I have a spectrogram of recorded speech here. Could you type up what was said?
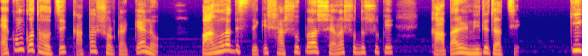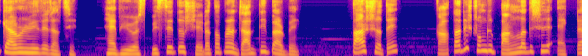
এখন কথা হচ্ছে কাতার সরকার কেন বাংলাদেশ থেকে সাতশো সেনা সদস্যকে কাতারে নিতে চাচ্ছে কি কারণে নিতে চাচ্ছে হ্যাঁ ভিউয়ার্স, বিস্তারিত সেটা তো আপনারা জানতেই পারবেন। তার সাথে কাতারের সঙ্গে বাংলাদেশের একটা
